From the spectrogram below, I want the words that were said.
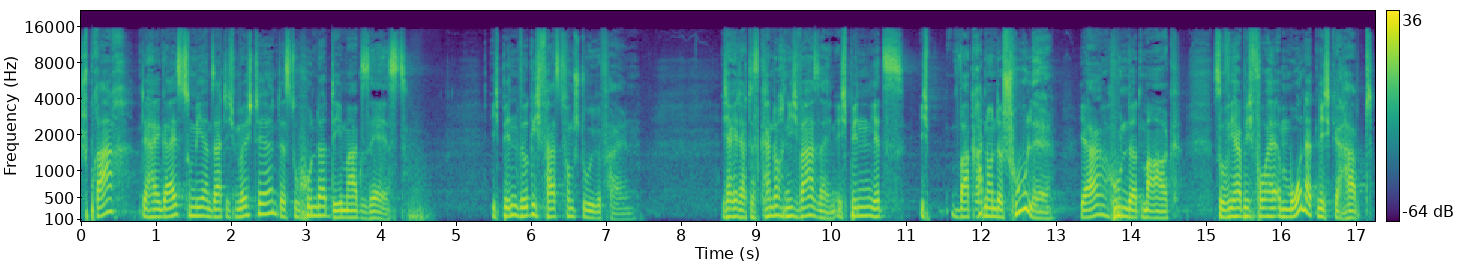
sprach der Heilige Geist zu mir und sagte, ich möchte, dass du 100 D-Mark säst. Ich bin wirklich fast vom Stuhl gefallen. Ich habe gedacht, das kann doch nicht wahr sein. Ich bin jetzt, war gerade noch in der Schule, ja, 100 Mark. So wie habe ich vorher im Monat nicht gehabt.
